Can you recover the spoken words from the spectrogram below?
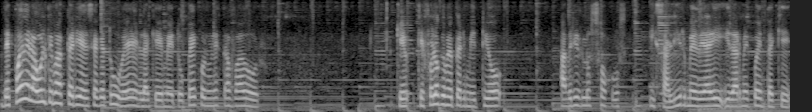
después de la última experiencia que tuve en la que me topé con un estafador, que, que fue lo que me permitió abrir los ojos y salirme de ahí y darme cuenta que,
